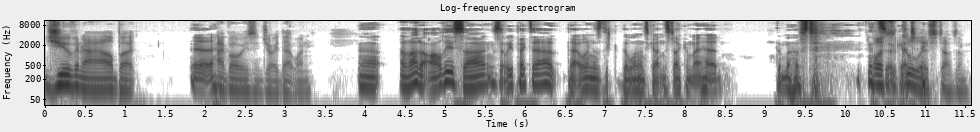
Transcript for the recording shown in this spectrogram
juvenile, but Yeah. I've always enjoyed that one. Uh, out of all these songs that we picked out, that one is the, the one that's gotten stuck in my head the most. Well, it's so the catchy. coolest of them.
